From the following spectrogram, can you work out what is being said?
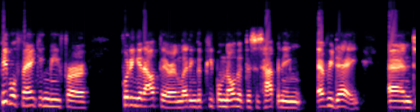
people thanking me for putting it out there and letting the people know that this is happening every day and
